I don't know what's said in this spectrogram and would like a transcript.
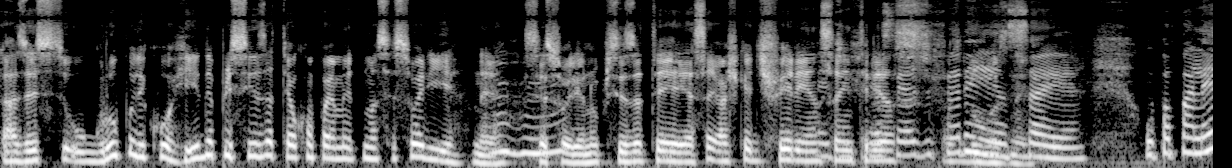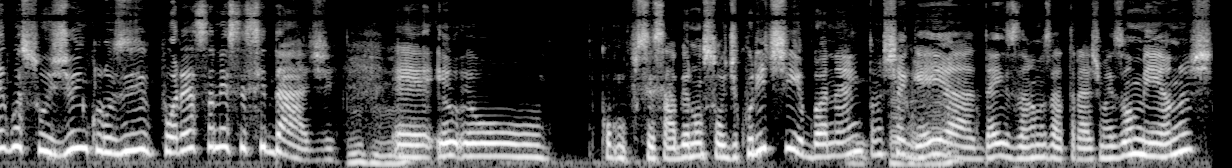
às vezes o grupo de corrida precisa ter o acompanhamento de uma assessoria, né? Uhum. Assessoria não precisa ter essa, eu acho que é a diferença É, entre essa as, é a diferença, duas, né? é. O Papalégua surgiu, inclusive, por essa necessidade. Uhum. É, eu, eu- como você sabe, eu não sou de Curitiba, né? Então cheguei Aham. há 10 anos atrás, mais ou menos,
